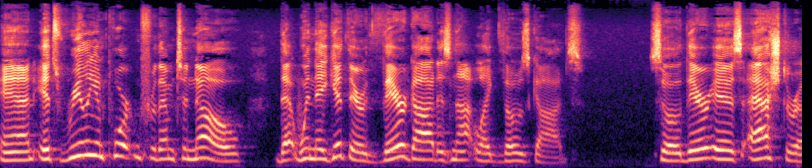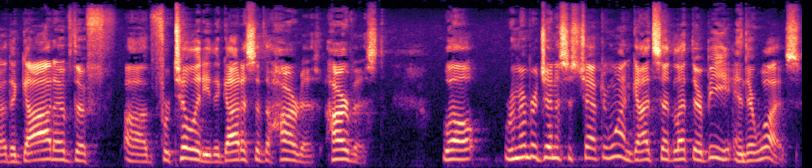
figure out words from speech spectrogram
And it's really important for them to know that when they get there, their God is not like those gods. So there is Ashtoreth, the god of the uh, fertility, the goddess of the harvest. Well, remember Genesis chapter 1. God said, Let there be, and there was.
